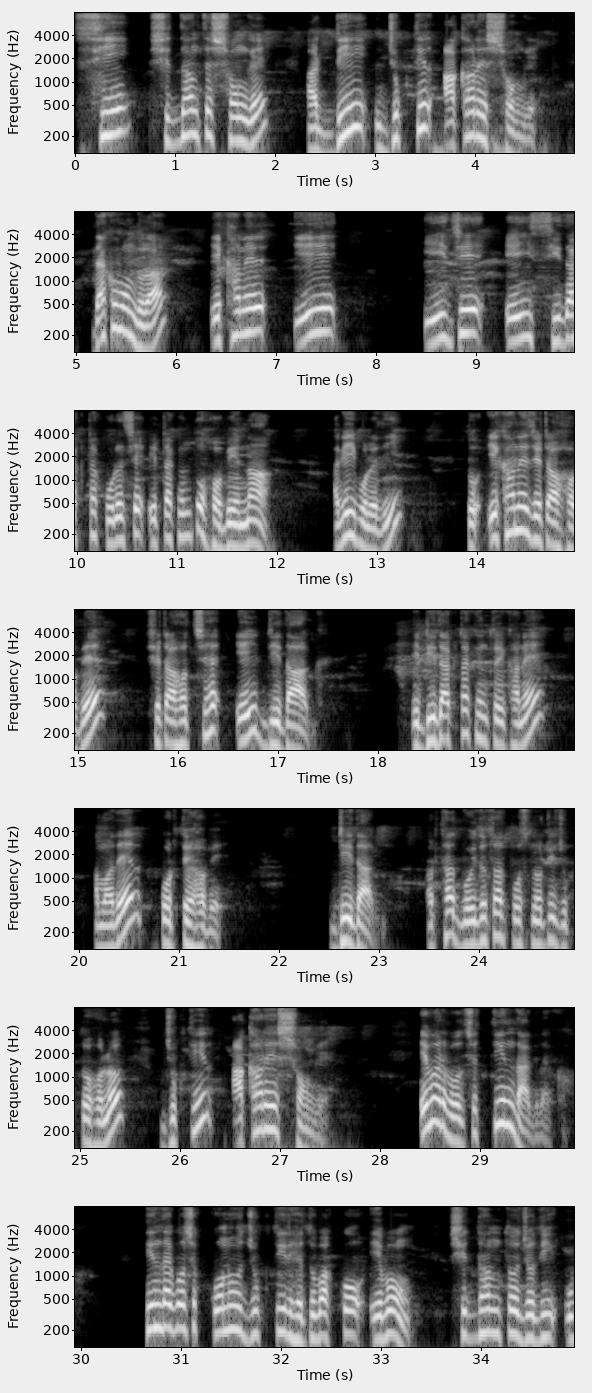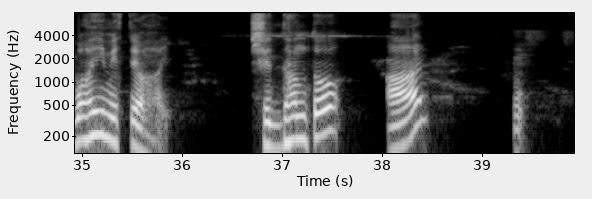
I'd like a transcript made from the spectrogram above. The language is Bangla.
সি সিদ্ধান্তের সঙ্গে, আর ডি যুক্তির আকারের সঙ্গে। দেখো বন্ধুরা, এখানে এ এই যে এই সি দাগটা করেছে, এটা কিন্তু হবে না। আগেই বলে দিই। তো এখানে যেটা হবে, সেটা হচ্ছে এই ডি দাগ এই ডি দাগটা কিন্তু এখানে আমাদের করতে হবে। ডি দাগ অর্থাৎ বৈধতার প্রশ্নটি যুক্ত হলো যুক্তির আকারের সঙ্গে। এবার বলছে তিন দাগ দেখো। তিন দাগ বলছে কোনো যুক্তির হেতুবাক্য এবং সিদ্ধান্ত যদি উভয়ই মিথ্যে হয়, সিদ্ধান্ত আর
